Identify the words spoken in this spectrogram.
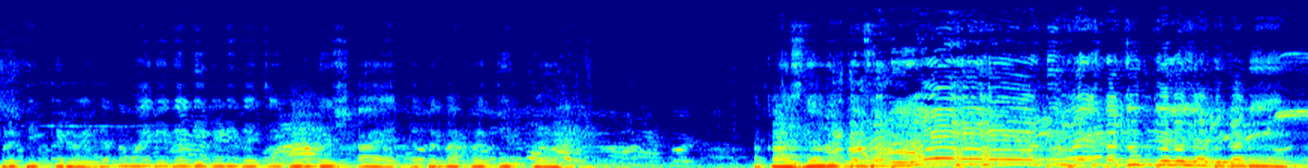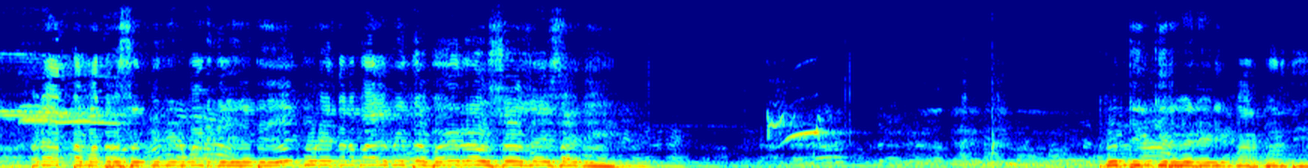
प्रतीक किरवे. त्यांना माहिती आहे त्या ठिकाणी त्याचे गुणदोष काय आहेत. त्या दरम्यान प्रतीक आकाश देवरुकरसाठी हो, हो, हो, चूक केली या ठिकाणी. आणि आता मात्र संधी निर्माण केली जाते. एक गुण येताना पाहायला मिळतं भैरव सोजईसाठी. प्रतीक किरवे रेडिंग मार्क वरती.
